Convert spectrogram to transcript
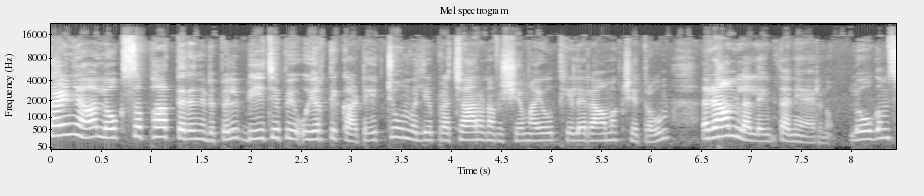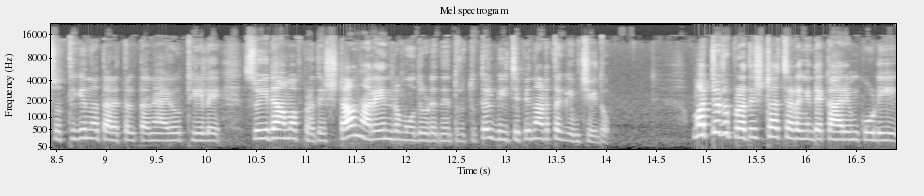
കഴിഞ്ഞ ലോക്സഭാ തെരഞ്ഞെടുപ്പിൽ B J P ഉയർത്തിക്കാട്ടിയ ഏറ്റവും വലിയ പ്രചാരണ വിഷയം അയോധ്യയിലെ രാമക്ഷേത്രവും രാംലല്ലയും തന്നെയായിരുന്നു. ലോകം ശ്രദ്ധിക്കുന്ന തരത്തിൽ തന്നെ അയോധ്യയിലെ ശ്രീരാമ പ്രതിഷ്ഠ നരേന്ദ്രമോദിയുടെ നേതൃത്വത്തിൽ ബി നടത്തുകയും ചെയ്തു. മറ്റൊരു പ്രതിഷ്ഠാ ചടങ്ങിന്റെ കാര്യം കൂടി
